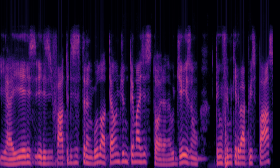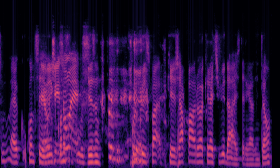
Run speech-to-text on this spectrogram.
E aí eles, eles de fato eles estrangulam até onde não tem mais história, né? O Jason tem um filme que ele vai pro espaço, é quando você é, vê o Jason quando X. o Jason foi pro espaço, porque já parou a criatividade, tá ligado? Então,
